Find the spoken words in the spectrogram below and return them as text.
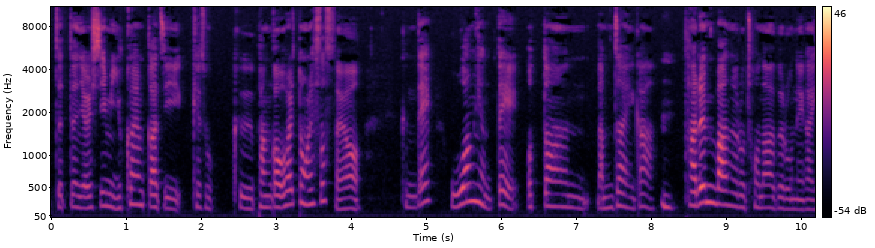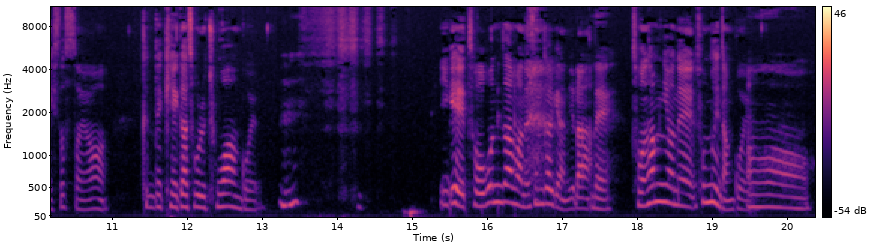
어쨌든 열심히 6학년까지 계속 그 방과후 활동을 했었어요. 근데 5학년 때 어떤 남자애가 음. 다른 반으로 전학을 온 애가 있었어요. 근데 걔가 저를 좋아한 거예요. 음? 이게 저 혼자만의 생각이 아니라 네. 전 학년에 소문이 난 거예요. 어.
